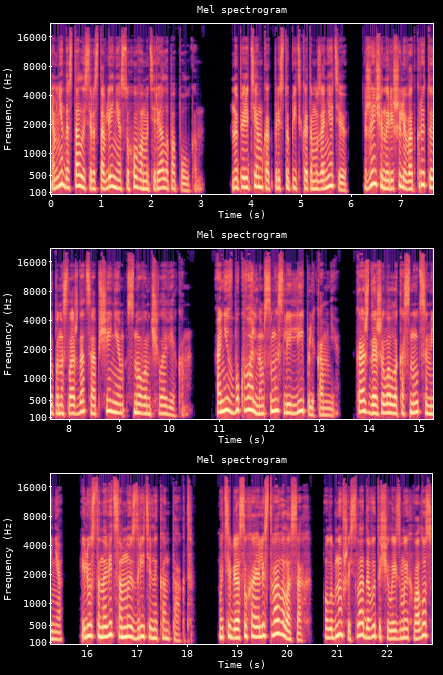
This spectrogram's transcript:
а мне досталось расставление сухого материала по полкам. Но перед тем, как приступить к этому занятию, женщины решили в открытую понаслаждаться общением с новым человеком. Они в буквальном смысле липли ко мне. Каждая желала коснуться меня, или установить со мной зрительный контакт. «У тебя сухая листва в волосах?» Улыбнувшись, Лада вытащила из моих волос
